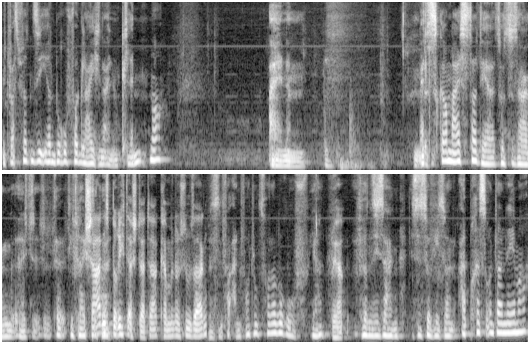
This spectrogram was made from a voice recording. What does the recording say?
Mit was würden Sie Ihren Beruf vergleichen? Einem Klempner? Einem Metzgermeister, der sozusagen äh, die Fleischstücke... Schadensberichterstatter, kann man doch schon sagen. Das ist ein verantwortungsvoller Beruf, ja? Ja. Würden Sie sagen, ist es so wie so ein Abrissunternehmer?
